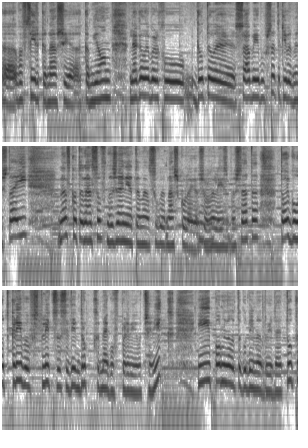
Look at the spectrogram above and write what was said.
а, в цирка нашия камион, лягал е върху, гълтал е саби и въобще такива неща. И Наско Танасов, на женията на наш колега, журналист бащата, той го открива в сплит с един друг негов първи ученик и по-миналата година дойде тук,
